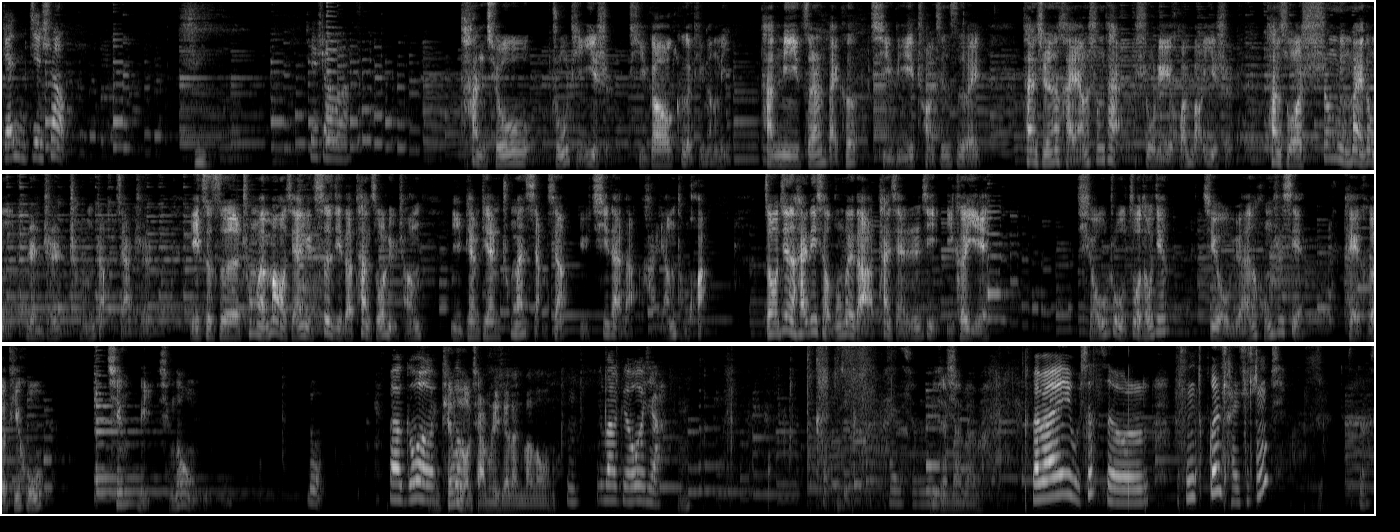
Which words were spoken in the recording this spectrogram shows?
赶紧介绍。介绍啊。探求主体意识，提高个体能力；探秘自然百科，启迪创新思维；探寻海洋生态，树立环保意识；探索生命脉动，认知成长价值；一次次充满冒险与刺激的探索旅程，一篇篇充满想象与期待的海洋童话。走进海底小纵队的探险日记，你可以求助座头鲸、救援红石蟹、配合鹈鹕、清理行动。弄。爸，给我。你听得懂前面这些乱七八糟吗？嗯，你爸给我一下。嗯。你先拜拜吧。拜拜，我先走，我先观察一下东西。这个。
